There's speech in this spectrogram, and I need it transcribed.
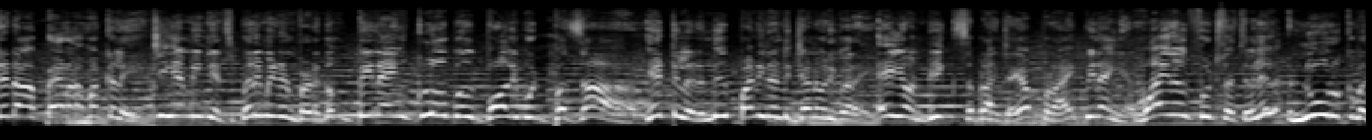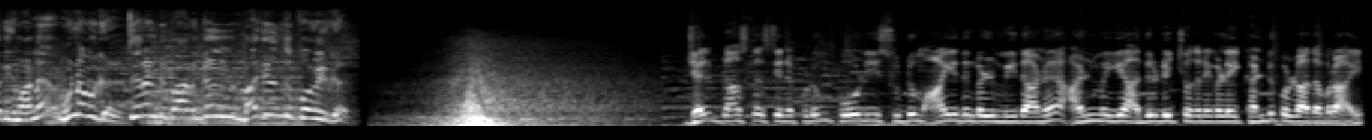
இருக்கடா பேரா மக்களே ஜிஎம் இந்தியன்ஸ் பெருமிடன் படங்கும் பினாங் குளோபல் பாலிவுட் பசார் எட்டுல இருந்து பனிரெண்டு ஜனவரி வரை Aeon big Seberang Jaya Perai பினாங்க வைரல் ஃபுட் ஃபெஸ்டிவலில் நூறுக்கும் அதிகமான உணவுகள். திரண்டு பாருங்கள் மகிழ்ந்து போவீர்கள். ஜெல் பிளாஸ்டர்ஸ் எனப்படும் போலீஸ் சுடும் ஆயுதங்கள் மீதான அண்மைய அதிரடி சோதனைகளை கண்டுகொள்ளாதவராய்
